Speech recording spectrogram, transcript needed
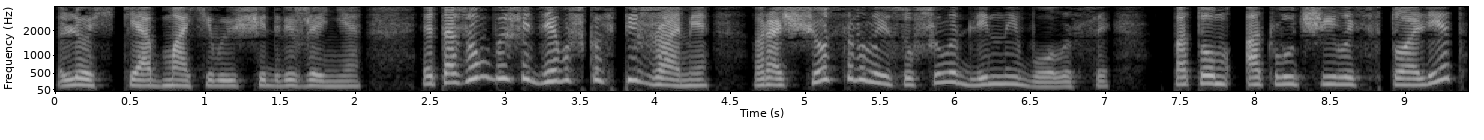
легкие обмахивающие движения. Этажом выше девушка в пижаме расчесывала и сушила длинные волосы. Потом отлучилась в туалет,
